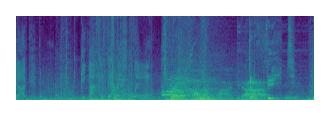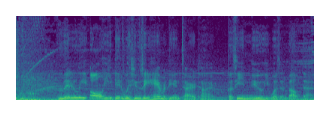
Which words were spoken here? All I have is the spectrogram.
Doc. You got me fair and square. Bro, oh my god. Defeat. Literally, all he did was use a hammer the entire time. Because he knew he wasn't about that.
